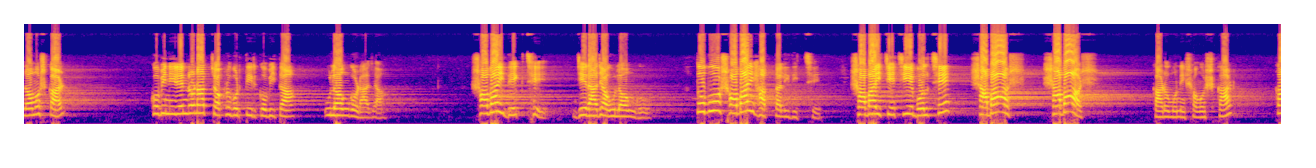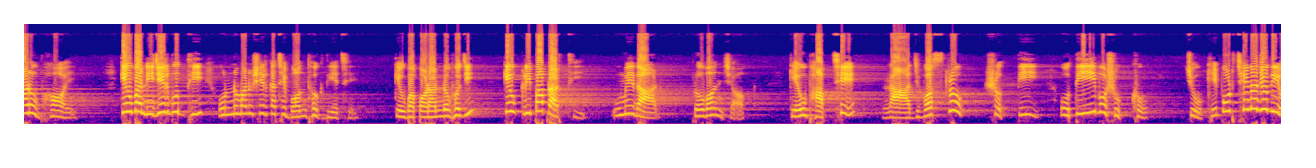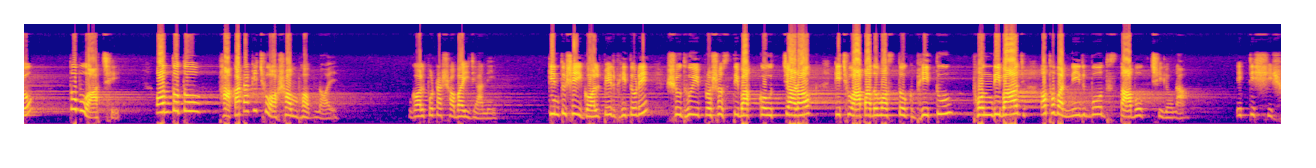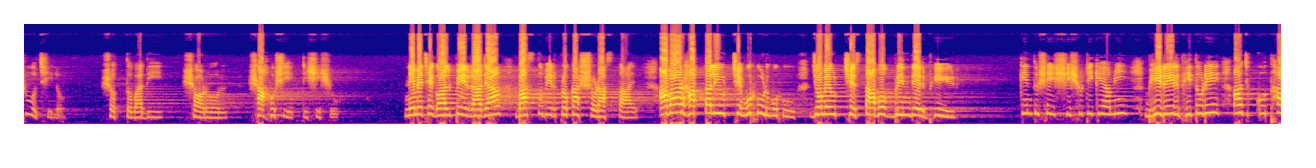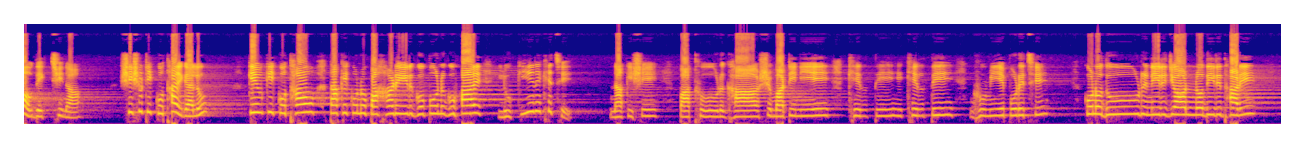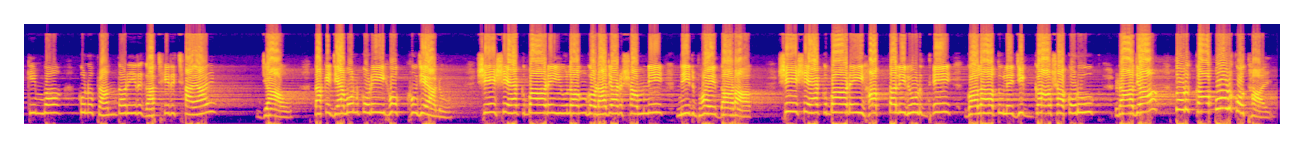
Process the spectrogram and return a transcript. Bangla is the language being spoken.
নমস্কার। কবি নীরেন্দ্রনাথ চক্রবর্তীর কবিতা উলঙ্গ রাজা। সবাই দেখছে যে রাজা উলঙ্গ। তবুও সবাই হাততালি দিচ্ছে। সবাই চেঁচিয়ে বলছে, সাবাস সাবাস। কারও মনে সংস্কার, কারও ভয়। কেউ বা নিজের বুদ্ধি অন্য মানুষের কাছে বন্ধক দিয়েছে। কেউ বা পরান্নভোজী, কেউ কৃপা প্রার্থী, উমেদার, প্রবঞ্চক। কেউ ভাবছে রাজবস্ত্র সত্যি অতীব সূক্ষ্ম। চোখে পড়ছে না যদিও, তবু আছে। অন্তত থাকাটা কিছু অসম্ভব নয়। গল্পটা সবাই জানে। কিন্তু সেই গল্পের ভিতরে শুধুই প্রশস্তি বাক্য উচ্চারক, কিছু আপাদমস্তক ভীতু, ফন্দিবাজ অথবা নির্বোধ স্তাবক ছিল না। একটি শিশুও ছিল, সত্যবাদী, সরল সাহসী একটি শিশু। নেমেছে গল্পের রাজা, বাস্তবের প্রকাশ্য রাস্তায়। আবার হাততালি উঠছে মুহুর্মুহু জমে উঠছে স্তাবক বৃন্দের ভিড়। কিন্তু সেই শিশুটিকে আমি ভিড়ের ভিতরে আজ কোথাও দেখছি না। শিশুটি কোথায় গেল? কেউ কি কোথাও তাকে কোনো পাহাড়ের গোপন গুহায় লুকিয়ে রেখেছে? নাকি সে পাথর, ঘাস, মাটি নিয়ে খেলতে খেলতে ঘুমিয়ে পড়েছে? কোনো দূর নির্জন নদীর ধারে কিংবা কোনো প্রান্তরের গাছের ছায়ায়? যাও, তাকে যেমন করেই হোক খুঁজে আনো। সে একবার এই উলঙ্গ রাজার সামনে নির্ভয়ে দাঁড়াক। সে একবার এই হাততালির ঊর্ধ্বে গলা তুলে জিজ্ঞাসা করুক, রাজা, তোর কাপড় কোথায়?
